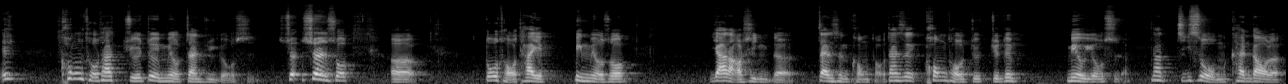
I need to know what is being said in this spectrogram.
哎，空头它绝对没有占据优势。虽虽然说，呃，多头它也并没有说压倒性的战胜空头，但是空头绝绝对没有优势的。那即使我们看到了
